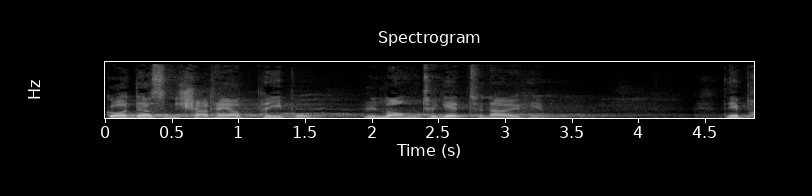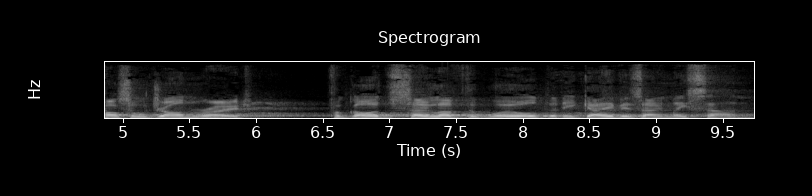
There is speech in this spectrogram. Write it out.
God doesn't shut out people who long to get to know Him. The Apostle John wrote, For God so loved the world that He gave His only Son,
